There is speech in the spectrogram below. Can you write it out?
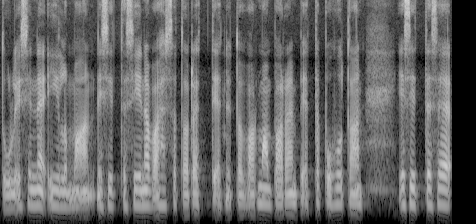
tuli sinne ilmaan, niin sitten siinä vaiheessa todettiin, että nyt on varmaan parempi, että puhutaan. Ja sitten se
